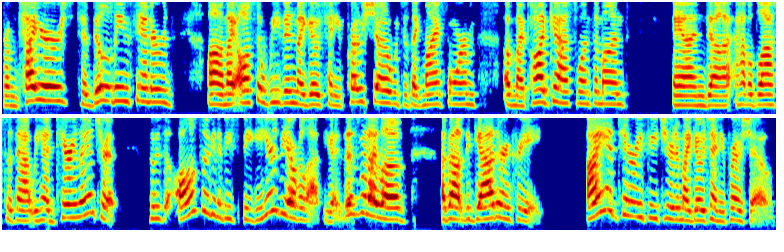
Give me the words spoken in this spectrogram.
from tires to building standards. Um, I also weave in my Go Tiny Pro show, which is like my form of my podcast once a month, and uh, have a blast with that. We had Terry Lantrip, who's also going to be speaking. Here's the overlap, you guys. This is what I love about the Gather and Create. I had Terry featured in my Go Tiny Pro show.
